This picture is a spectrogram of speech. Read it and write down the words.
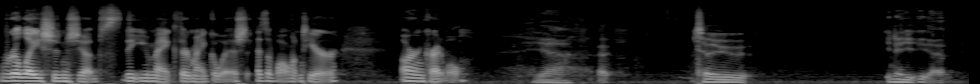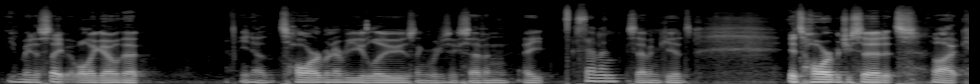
relationships that you make through Make a Wish as a volunteer are incredible. Yeah. To, you know, you, you made a statement a while ago that, you know, it's hard whenever you lose, like, what did you say, seven, eight, Seven. seven kids. It's hard, but you said it's like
